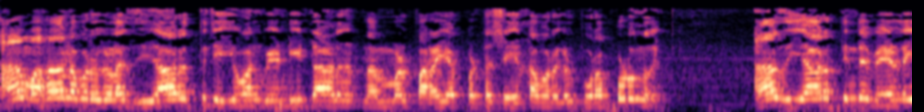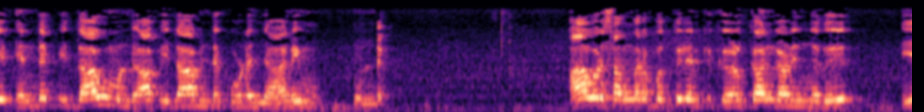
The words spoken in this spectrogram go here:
ആ മഹാനവറുകളെ സിയാറത്ത് ചെയ്യുവാൻ വേണ്ടിയിട്ടാണ് നമ്മൾ പറയപ്പെട്ട ഷെയ്ഖവറുകൾ പുറപ്പെടുന്നത്. ആ സിയാറത്തിന്റെ വേളയിൽ എന്റെ പിതാവുമുണ്ട് ആ പിതാവിന്റെ കൂടെ ഞാനും ഉണ്ട്. ആ ഒരു സന്ദർഭത്തിൽ എനിക്ക് കേൾക്കാൻ കഴിഞ്ഞത് ഈ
